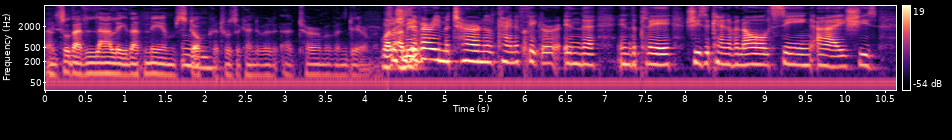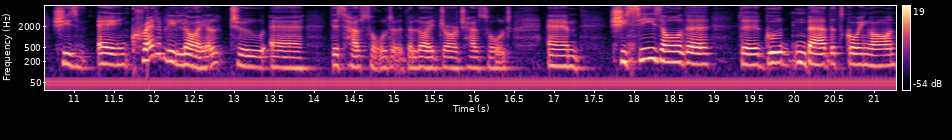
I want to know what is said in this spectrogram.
And so that Lally, that name stuck. Mm. It was a kind of a, a term of endearment. Well, so I she's mean- a very maternal kind of figure in the in the play. She's a kind of an all-seeing eye. She's she's incredibly loyal to uh, this household, uh, the Lloyd George household. Um, she sees all the the good and bad that's going on.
